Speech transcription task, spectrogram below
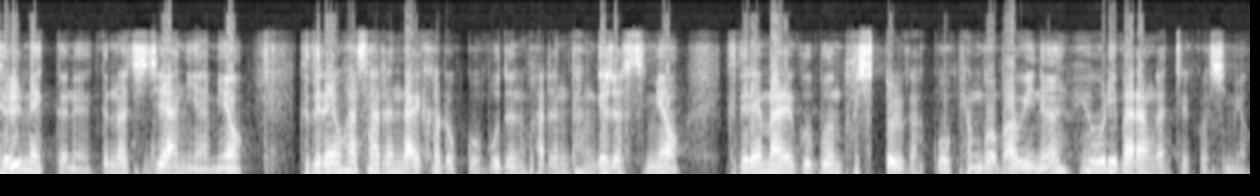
들 매끈은 끊어지지 아니하며 그들의 화살은 날카롭고 모든 활은 당겨졌으며 그들의 말굽은 부싯돌 같고 병거 바위는 회오리 바람 같을 것이며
